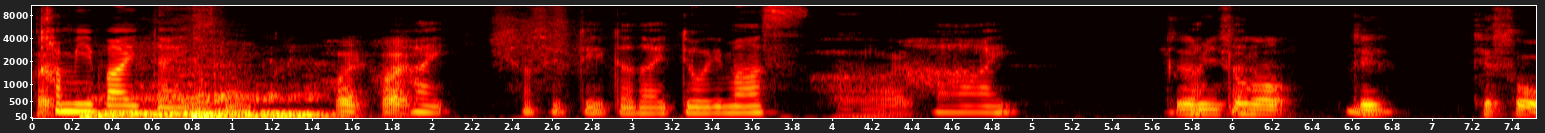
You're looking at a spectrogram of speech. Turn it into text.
紙媒体の本。はいはい。はい、させていただいております。はい。はい。ちなみにその、うん手、手相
